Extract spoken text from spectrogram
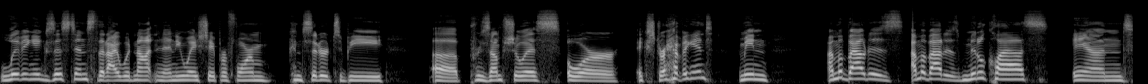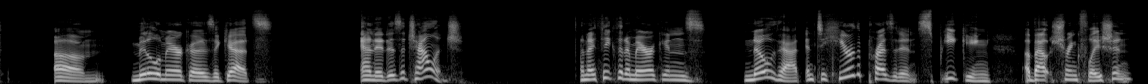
living existence that I would not in any way, shape, or form consider to be uh, presumptuous or extravagant. I mean, I'm about as I'm about as middle class and um, middle America as it gets, and it is a challenge. And I think that Americans know that. And to hear the president speaking about shrinkflation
